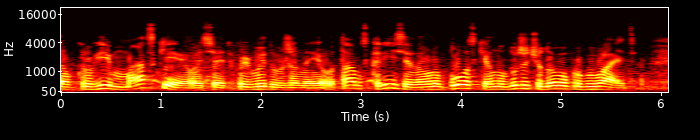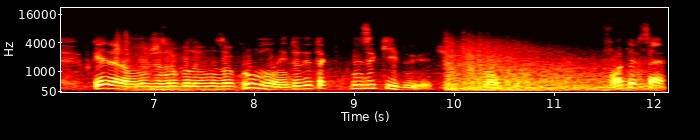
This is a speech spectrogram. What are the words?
там в круги маски, ось такої видовженої, там скрізь воно плоске, воно дуже чудово пробивається. В Келлера вони вже зробили воно заокруглене і туди так не закидують. Ну, от і все.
